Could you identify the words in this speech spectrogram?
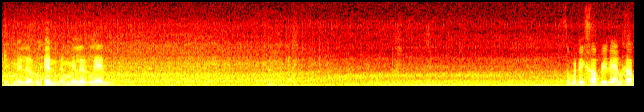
ยังไม่เลิกเล่นยังไม่เลิกเล่น วัสดีครับพี่แดนครับ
